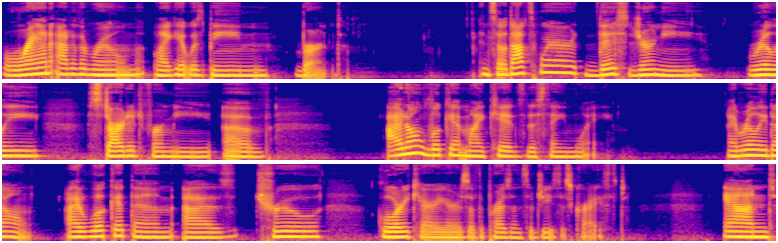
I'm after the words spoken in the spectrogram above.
ran out of the room like it was being burned. And so that's where this journey really started for me of I don't look at my kids the same way. I really don't. I look at them as true glory carriers of the presence of Jesus Christ. And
